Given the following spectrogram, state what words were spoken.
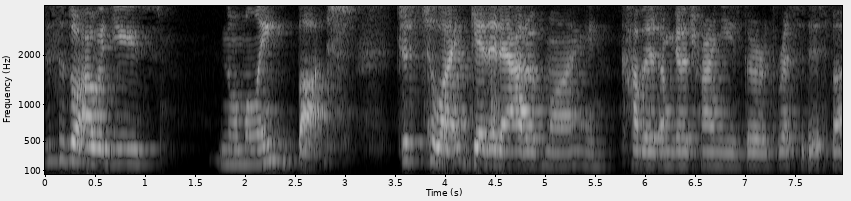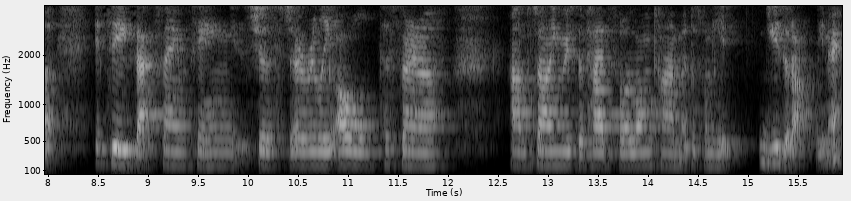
This is what I would use normally, but just to like get it out of my cupboard, I'm going to try and use the, the rest of this, but it's the exact same thing. It's just a really old Persona um, styling mousse I've had for a long time. I just want to get, use it up, you know.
